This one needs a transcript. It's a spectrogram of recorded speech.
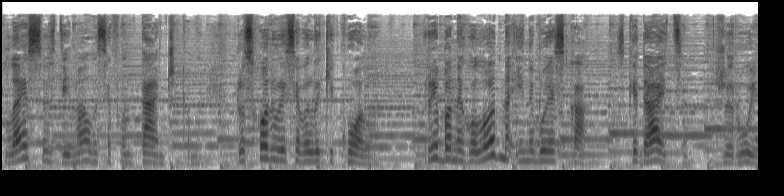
плесо здіймалося фонтанчиками, розходилися великі кола. Риба не голодна і не боязка, скидається, жирує.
